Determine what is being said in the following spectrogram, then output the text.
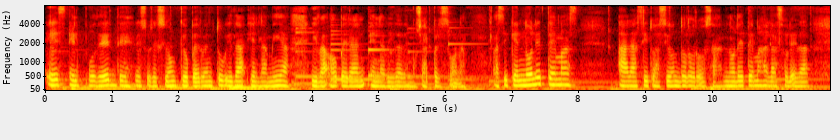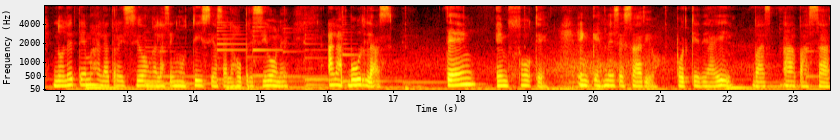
es el poder de resurrección que operó en tu vida y en la mía y va a operar en la vida de muchas personas. Así que no le temas a la situación dolorosa, no le temas a la soledad, no le temas a la traición, a las injusticias, a las opresiones, a las burlas. Ten enfoque en que es necesario, porque de ahí vas a pasar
